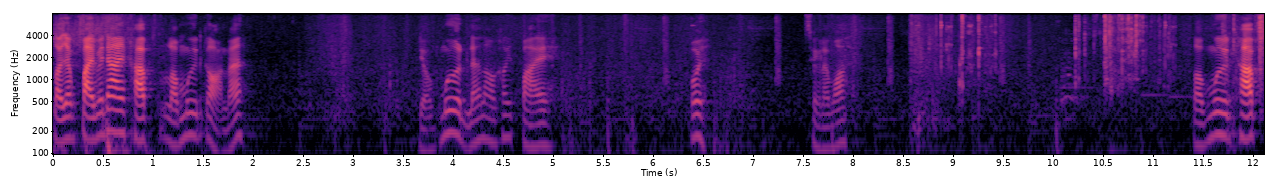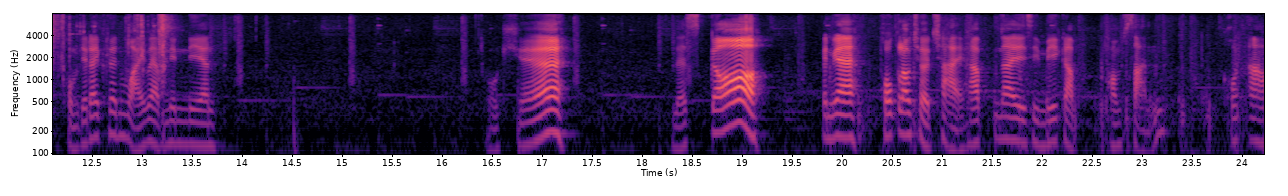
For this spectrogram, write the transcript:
เรายังไปไม่ได้ครับ เรามืดก่อนนะ เดี๋ยวมืดแล้วเราค่อยไป เฮ้ย เสียงอะไรวะ เรามืดครับ ผมจะได้เคลื่อนไหวแบบเนียนๆ โอเค let's go เป็นไง พกเราเฉิดฉายครับ ได้ซิมิกับทอมสันโคตรเอา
